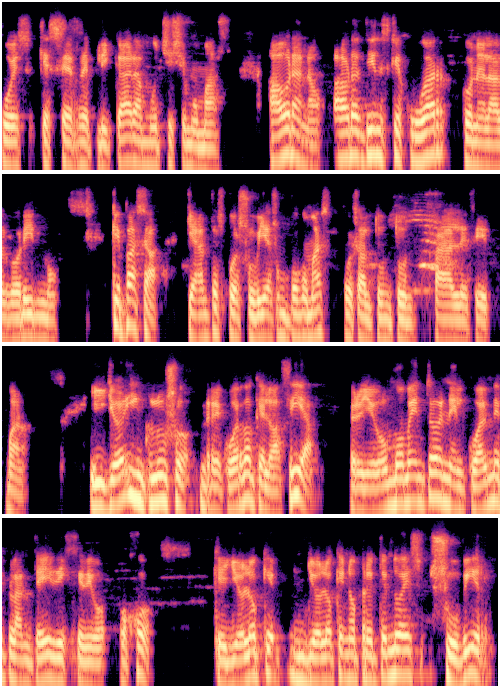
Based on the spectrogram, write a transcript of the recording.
pues que se replicara muchísimo más. Ahora no, ahora tienes que jugar con el algoritmo. ¿Qué pasa? Que antes pues subías un poco más pues al tuntún para decir, bueno, y yo incluso recuerdo que lo hacía, pero llegó un momento en el cual me planteé y dije, digo, ojo, que yo lo que, yo lo que no pretendo es subir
